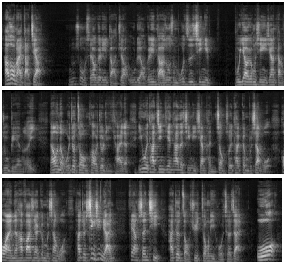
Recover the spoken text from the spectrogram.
他说：“我们来打架。”我就说：“我谁要跟你打架？无聊，跟你打做什么？我只是请你。”不要用行李箱挡住别人而已。然后呢，我就走很快，我就离开了。因为他今天他的行李箱很重，所以他跟不上我。后来呢，他发现跟不上我，他就悻悻然，非常生气，他就走去中立火车站。我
